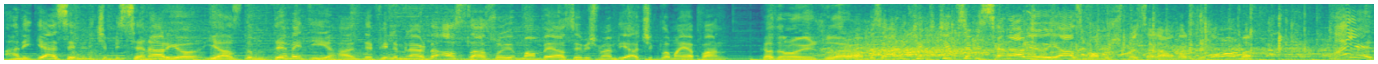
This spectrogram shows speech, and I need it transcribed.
hani gel senin için bir senaryo yazdım demediği halde filmlerde asla soyunmam veya sevişmem diye açıklama yapan kadın oyuncular var. Mesela hani kim, kimse bir senaryo yazmamış mesela onlar için tamam mı? Hayır.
